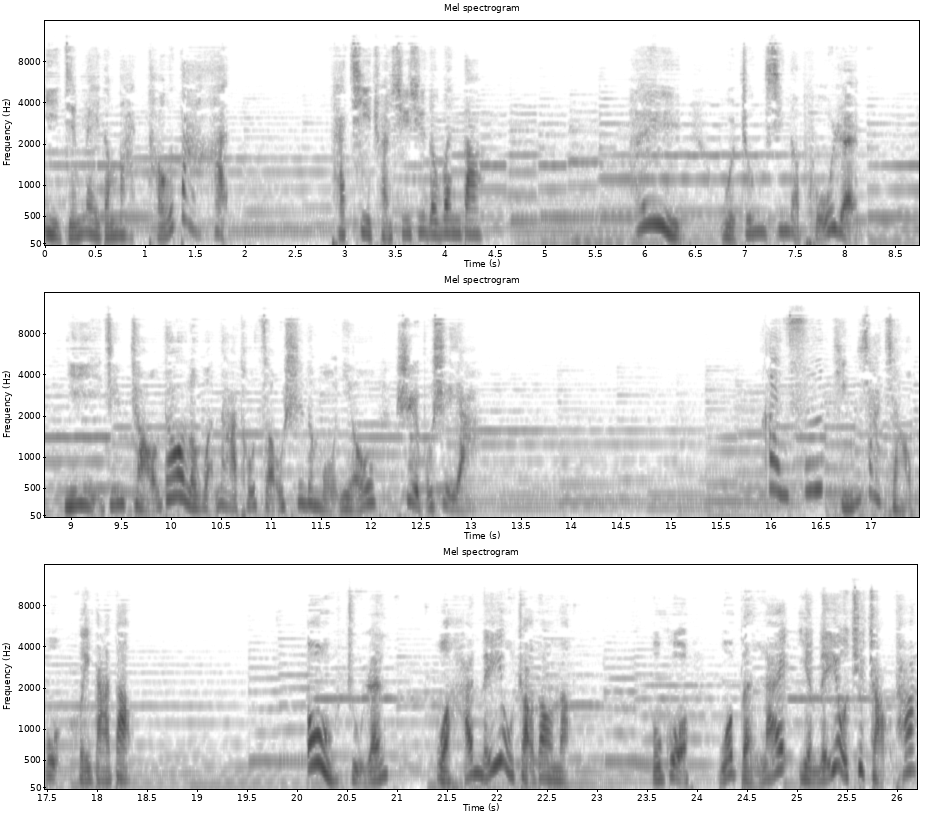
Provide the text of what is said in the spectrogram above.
已经累得满头大汗。他气喘吁吁的问道。嘿，我忠心的仆人，你已经找到了我那头走失的母牛，是不是呀？汉斯停下脚步，回答道：“哦，主人，我还没有找到呢。不过我本来也没有去找它。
